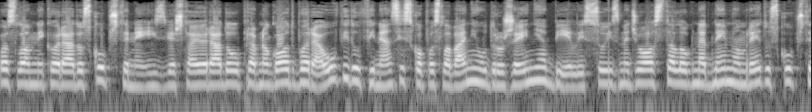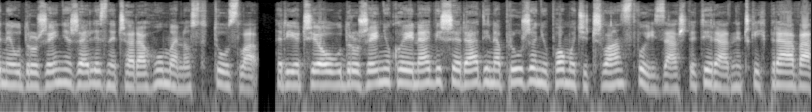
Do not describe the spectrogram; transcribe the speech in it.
Poslovnik o radu Skupštine i izvještaj o radu Upravnog odbora u vidu finansijsko poslovanje udruženja bili su između ostalog na dnevnom redu Skupštine udruženja željezničara Humanost Tuzla. Riječ je o udruženju koje najviše radi na pružanju pomoći članstvu i zaštiti radničkih prava,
